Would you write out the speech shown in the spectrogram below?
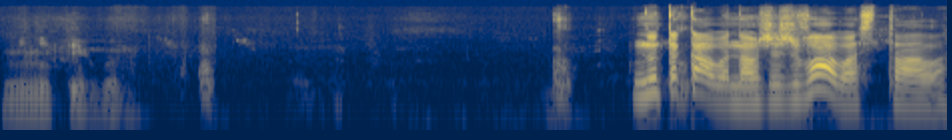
Міні-піг буде. Ну, така вона вже жвава стала.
